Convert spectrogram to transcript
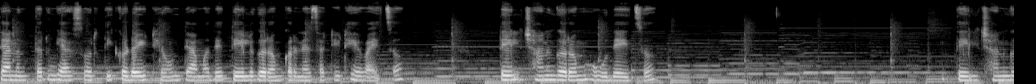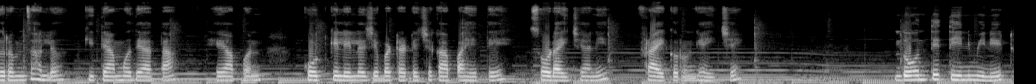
त्यानंतर गॅसवरती कढई ठेवून त्यामध्ये तेल गरम करण्यासाठी ठेवायचं. तेल छान गरम होऊ द्यायचं. तेल छान गरम झालं की त्यामध्ये आता हे आपण कोट केलेलं जे बटाट्याचे काप आहे ते सोडायचे आणि फ्राय करून घ्यायचे. दोन ते तीन मिनिट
